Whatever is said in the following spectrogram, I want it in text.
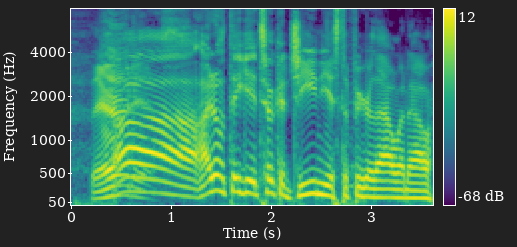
There it is. I don't think it took a genius to figure that one out.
